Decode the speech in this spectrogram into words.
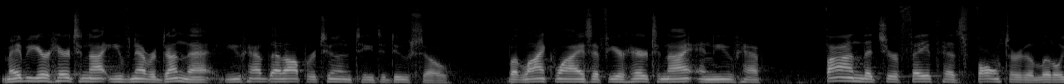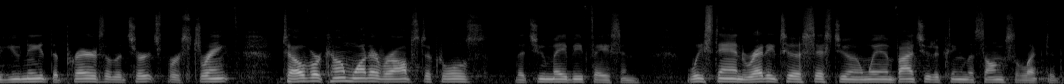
Maybe you're here tonight, you've never done that. You have that opportunity to do so. But likewise, if you're here tonight and you have found that your faith has faltered a little, you need the prayers of the church for strength to overcome whatever obstacles that you may be facing we stand ready to assist you and we invite you to sing the song selected.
